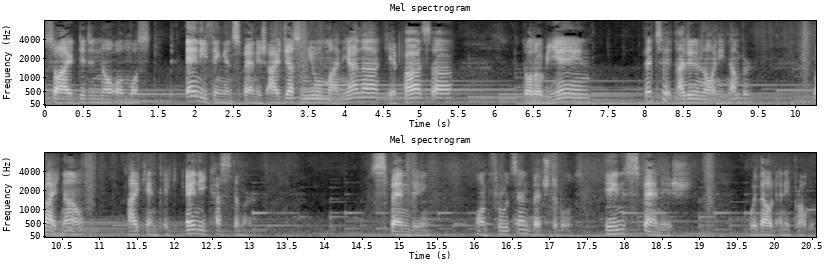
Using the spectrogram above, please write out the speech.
So I didn't know almost anything in Spanish. I just knew mañana, que pasa, todo bien. That's it. I didn't know any number. Right now, I can take any customer spending on fruits and vegetables in Spanish without any problem.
